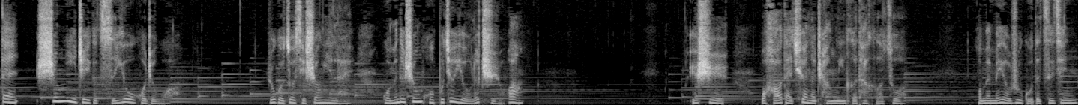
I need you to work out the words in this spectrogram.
但“生意”这个词诱惑着我。如果做起生意来，我们的生活不就有了指望？于是。我好歹劝了长林和他合作。我们没有入股的资金，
